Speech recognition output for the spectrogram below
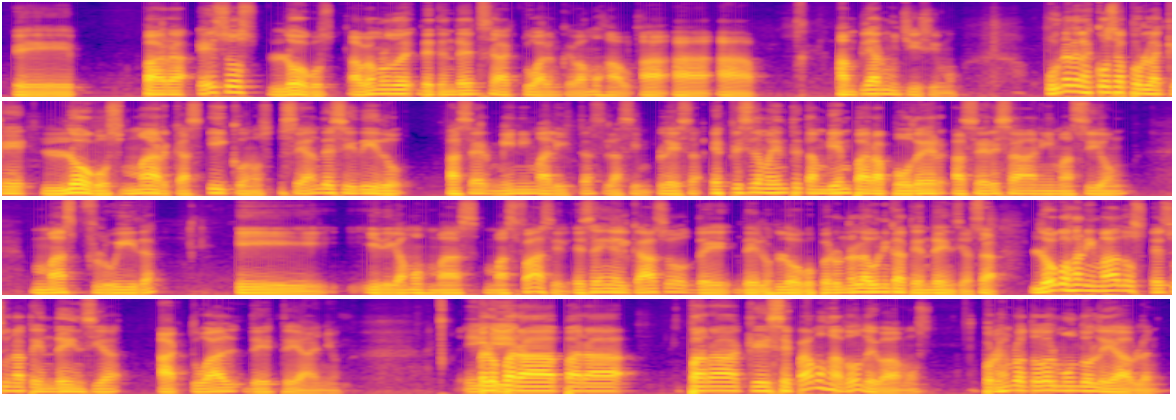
eh, para esos logos, hablamos de, de tendencia actual, aunque vamos a, ampliar muchísimo. Una de las cosas por las que logos, marcas, iconos se han decidido a ser minimalistas, la simpleza, es precisamente también para poder hacer esa animación más fluida y, y digamos más, más fácil. Ese es en el caso de, de los logos, pero no es la única tendencia. O sea, logos animados es una tendencia actual de este año. Y- Pero para, para, para que sepamos a dónde vamos, por ejemplo, a todo el mundo le hablan,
